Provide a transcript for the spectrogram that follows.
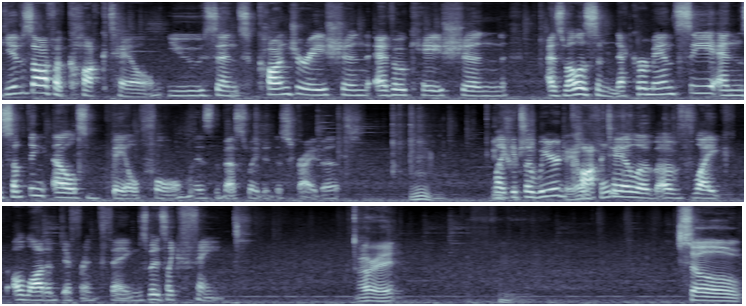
gives off a cocktail you sense conjuration evocation as well as some necromancy and something else baleful is the best way to describe it Mm. like it's a weird Baleful? cocktail of, of like a lot of different things but it's like faint All right. So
